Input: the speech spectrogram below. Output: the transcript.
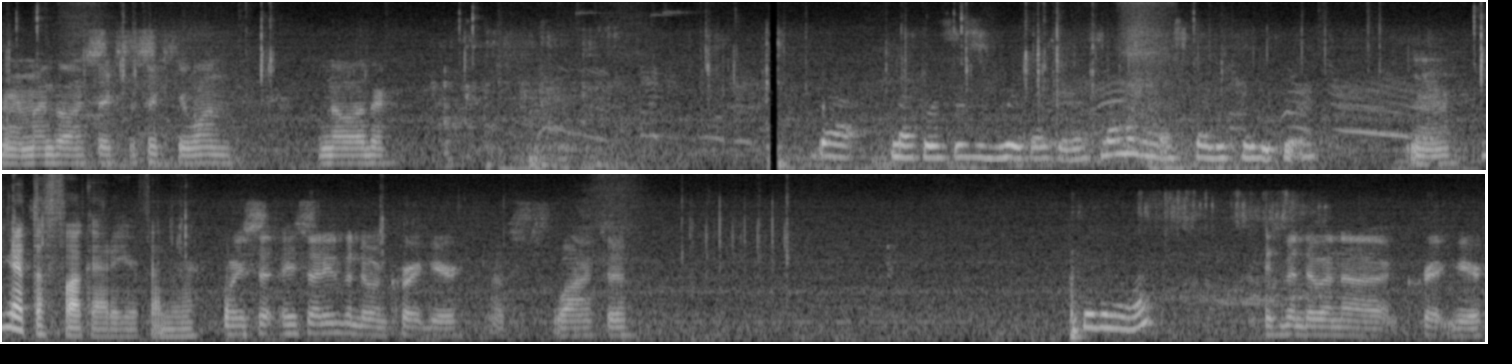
yeah. Mine's only 6 to 61. No other. That necklace is ridiculous. No one has 30 KDP. Yeah. Get the fuck out of here, Fenrir. Well, he said he said he's been doing crit gear. That's why too. You're what? He's been doing uh crit gear.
